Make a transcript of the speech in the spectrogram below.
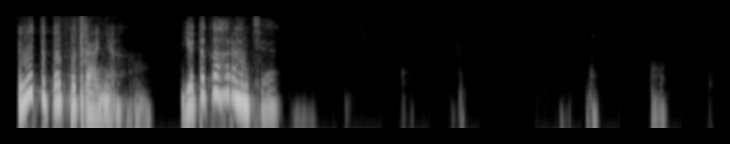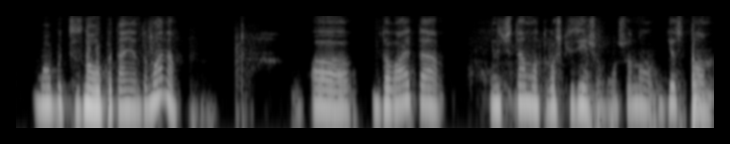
І от тепер питання: є така гарантія? Мабуть, це знову питання до мене. Давайте почнемо трошки з іншого, тому що ну, дійсно,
